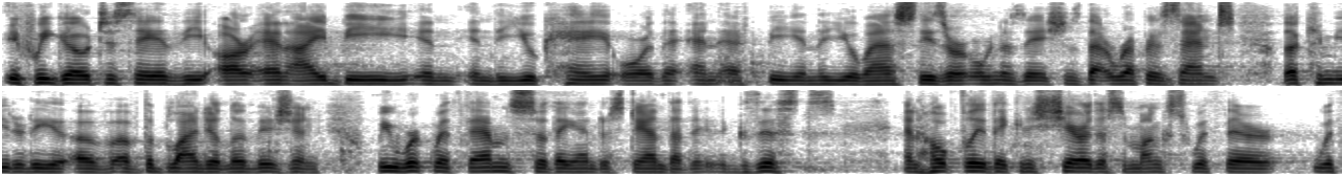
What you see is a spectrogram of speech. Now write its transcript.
if we go to say the RNIB in, in the UK or the NFB in the US, these are organizations that represent the community of, of the blind and low vision. We work with them so they understand that it exists and hopefully they can share this amongst with their with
